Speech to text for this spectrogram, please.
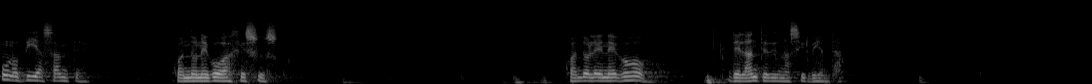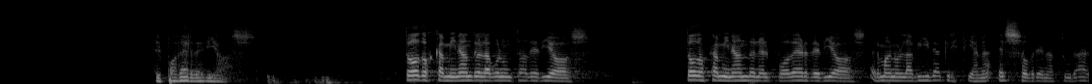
unos días antes, cuando negó a Jesús. Cuando le negó delante de una sirvienta. el poder de Dios. Todos caminando en la voluntad de Dios, todos caminando en el poder de Dios. Hermanos, la vida cristiana es sobrenatural,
